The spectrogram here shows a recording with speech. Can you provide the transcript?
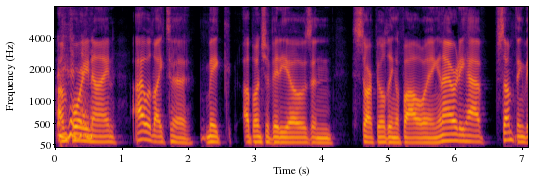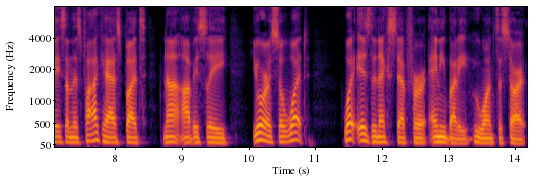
I'm 49. I would like to make a bunch of videos and start building a following. And I already have something based on this podcast, but not obviously yours. So what what is the next step for anybody who wants to start?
